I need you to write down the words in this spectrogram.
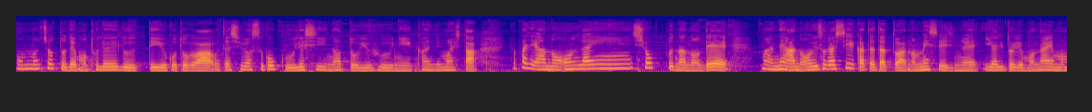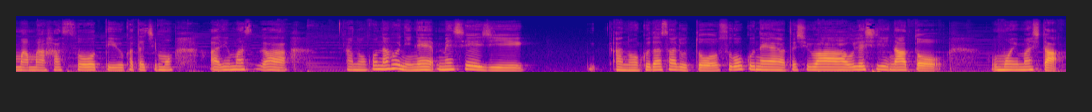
ほんのちょっとでも取れるっていうことが私はすごく嬉しいなというふうに感じましたやっぱりあのオンラインショップなのでまあねあのお忙しい方だとあのメッセージのやり取りもないまままあ発送っていう形もありますがあのこんな風にねメッセージあのくださるとすごくね私は嬉しいなと思いました。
